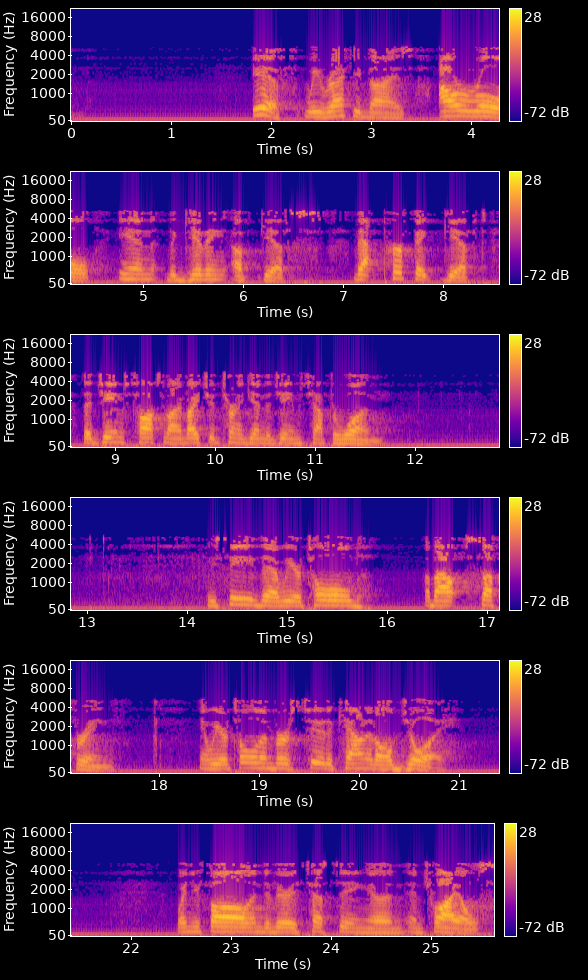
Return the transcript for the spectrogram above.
If we recognize our role in the giving of gifts, that perfect gift that James talks about, I invite you to turn again to James chapter 1. We see that we are told about suffering, and we are told in verse 2 to count it all joy when you fall into various testing and, and trials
